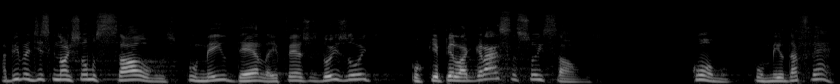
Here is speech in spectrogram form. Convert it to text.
A Bíblia diz que nós somos salvos por meio dela, Efésios 2:8, porque pela graça sois salvos. Como? Por meio da fé.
